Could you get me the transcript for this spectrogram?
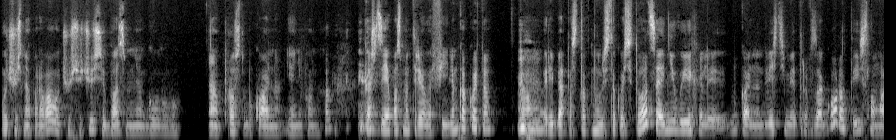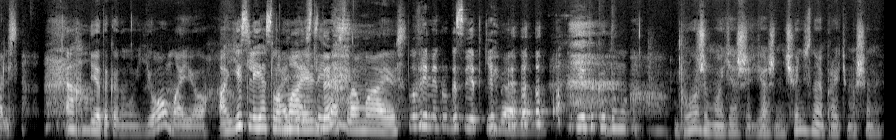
учусь на права, учусь, учусь, и бац, у меня в голову. А, просто буквально, я не помню как. Кажется, я посмотрела фильм какой-то, там угу. ребята столкнулись с такой ситуацией, они выехали буквально 200 метров за город и сломались. Ага. Я такая думаю, ё-моё. А если я сломаюсь, а если да? я сломаюсь? Во время кругосветки. Да, да, да. Я такая думаю, боже мой, я же, я же ничего не знаю про эти машины.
